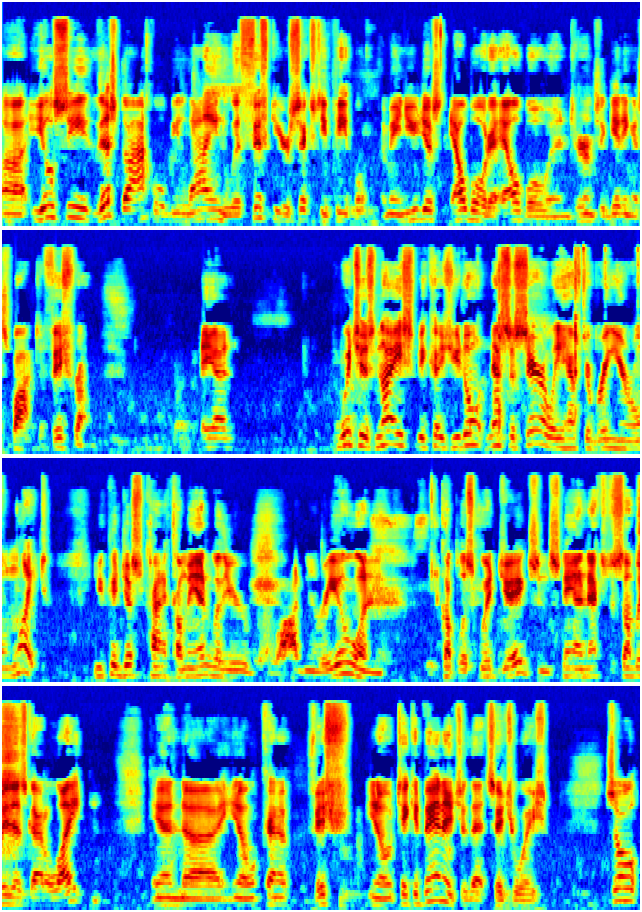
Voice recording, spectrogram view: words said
uh, you'll see this dock will be lined with 50 or 60 people. I mean, you just elbow to elbow in terms of getting a spot to fish from. And which is nice because you don't necessarily have to bring your own light. You could just kind of come in with your rod and reel and a couple of squid jigs and stand next to somebody that's got a light and, uh, you know, kind of fish, you know, take advantage of that situation. So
